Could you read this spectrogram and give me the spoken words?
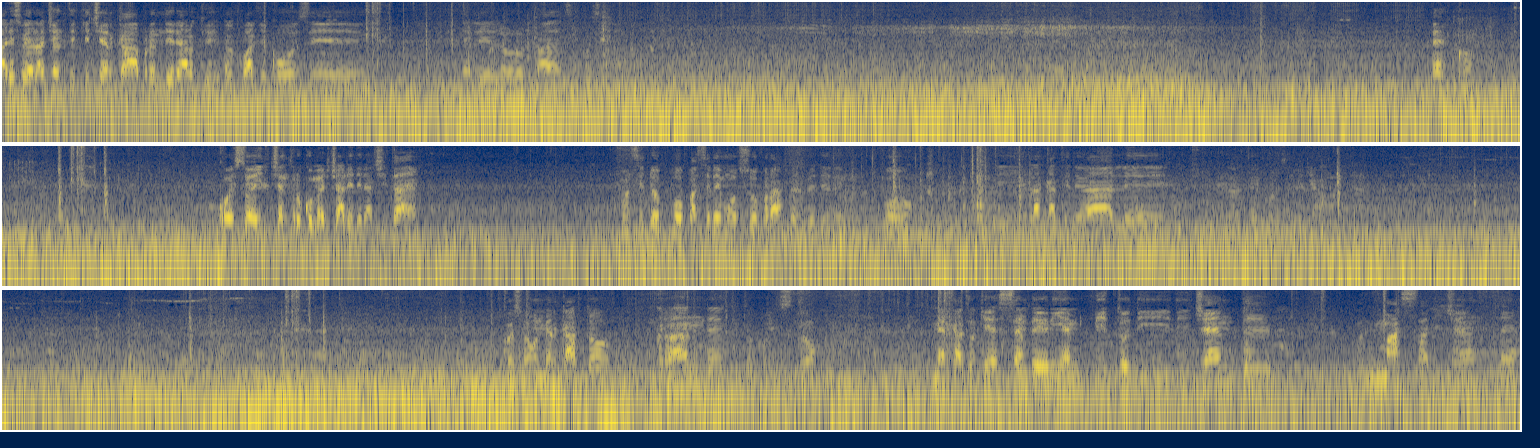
Adesso è la gente che cerca di prendere anche qualche cosa nelle loro case, così. Ecco. Questo è il centro commerciale della città, eh? Forse dopo passeremo sopra per vedere un po' la cattedrale e altre cose, vediamo. Questo è un mercato grande, tutto questo. Mercato che è sempre riempito di, di gente, massa di gente.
